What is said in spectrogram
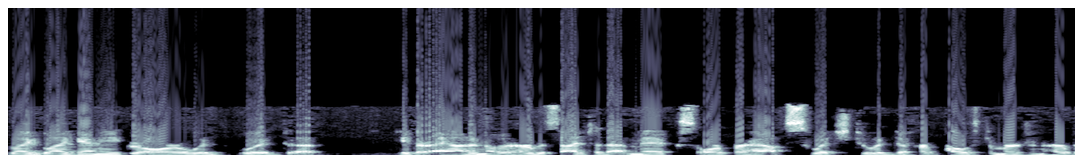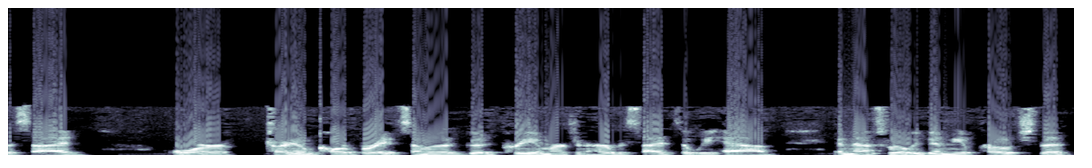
like like any grower would would uh, either add another herbicide to that mix, or perhaps switch to a different post-emergent herbicide, or try to incorporate some of the good pre-emergent herbicides that we have. And that's really been the approach that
